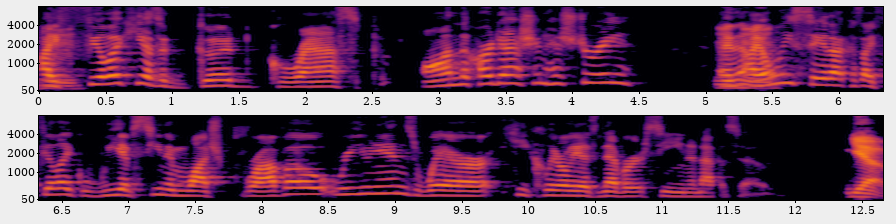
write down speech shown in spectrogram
I Mhm. feel like he has a good grasp on the Kardashian history. And I Mhm. only say that because I feel like we have seen him watch Bravo reunions where he clearly has never seen an episode. yeah.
